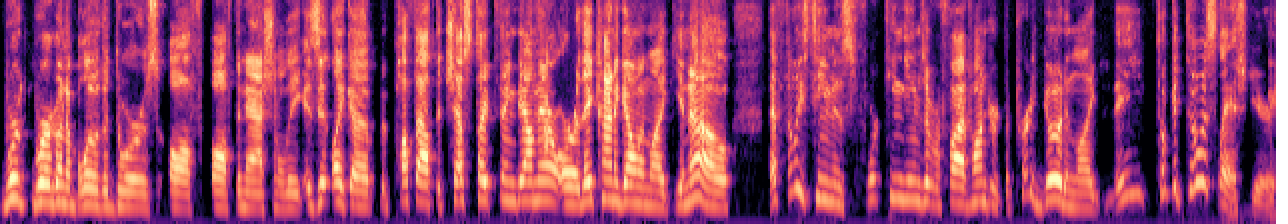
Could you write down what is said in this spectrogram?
we're we're going to blow the doors off off the National League. Is it like a puff out the chest type thing down there, or are they kind of going like, you know, that Phillies team is 14 games over 500. They're pretty good, and like they took it to us last year.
